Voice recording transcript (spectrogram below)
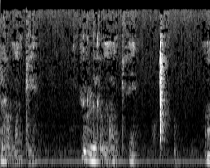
little monkey. You little monkey. huh?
